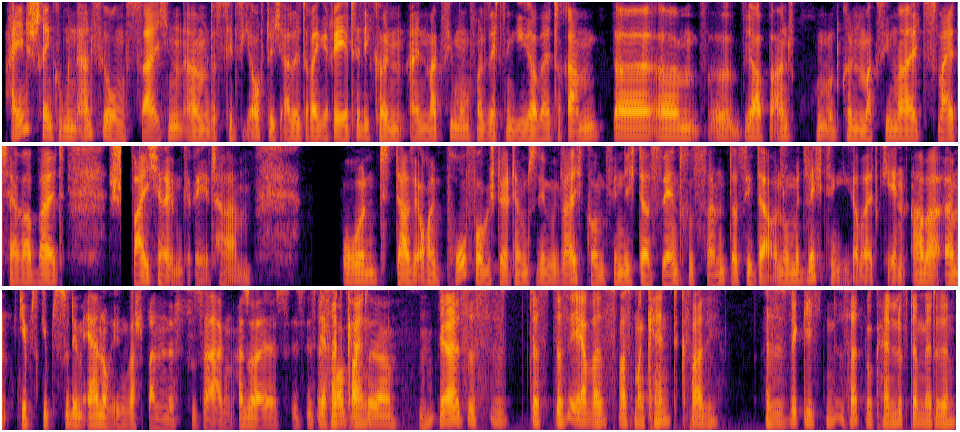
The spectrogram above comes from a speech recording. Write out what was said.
Einschränkungen in Anführungszeichen, ähm, das zieht sich auch durch alle drei Geräte, die können ein Maximum von 16 GB RAM äh, äh, ja, beanspruchen und können maximal 2 Terabyte Speicher im Gerät haben. Und da sie auch ein Pro vorgestellt haben, zu dem wir gleich kommen, finde ich das sehr interessant, dass sie da auch nur mit 16 GB gehen. Aber ähm, gibt es zu dem R noch irgendwas Spannendes zu sagen? Also es, es ist es der Formfaktor. Mhm. Ja, es ist das, das R, was, was man kennt quasi. Es ist wirklich, es hat nur keinen Lüfter mehr drin.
